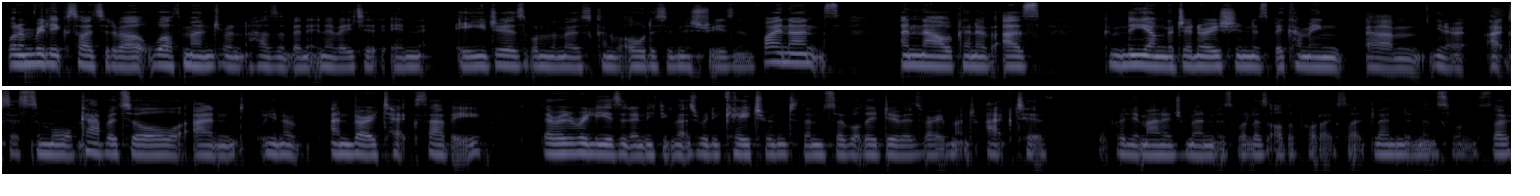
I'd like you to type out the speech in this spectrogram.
what I'm really excited about, wealth management hasn't been innovated in ages. One of the most kind of oldest industries in finance, and now kind of as the younger generation is becoming, um, you know, access to more capital and you know, and very tech savvy there really isn't anything that's really catering to them. So what they do is very much active portfolio management as well as other products like Glendon and so on. So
